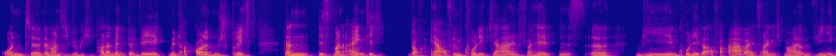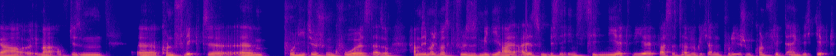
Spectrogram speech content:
Und äh, wenn man sich wirklich im Parlament bewegt, mit Abgeordneten spricht, dann ist man eigentlich doch eher auf einem kollegialen Verhältnis, äh, wie ein Kollege auf Arbeit, sage ich mal, und weniger immer auf diesem äh, Konflikt ähm, politischen Kurs. Also haben Sie manchmal das Gefühl, dass es medial alles so ein bisschen inszeniert wird, was es da wirklich an politischem Konflikt eigentlich gibt?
